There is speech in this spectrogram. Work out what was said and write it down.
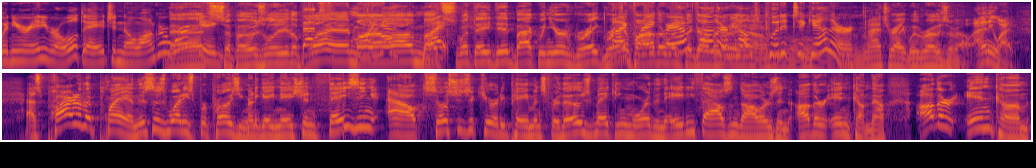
when you're in your old age and no longer working. That's supposedly the That's- plan, well, Marla. yeah, my- That's what they did back when your great grandfather was the governor. helped Yeah. put it together. That's right, with Roosevelt. Anyway, as part of the plan, this is what he's proposing, Renegade Nation, phasing out Social Security payments for those making more than $80,000 in other income. Now, other income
